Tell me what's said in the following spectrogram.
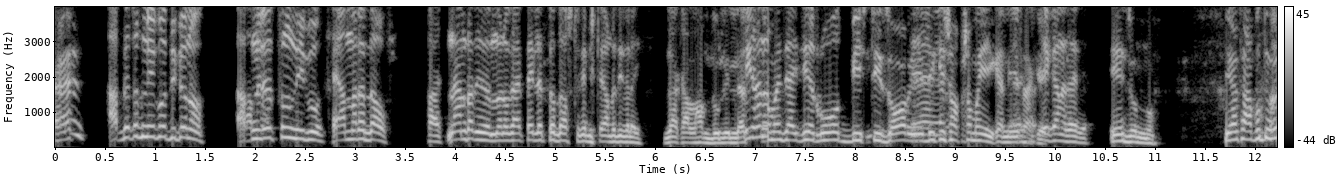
হ্যাঁ? আপনি তো নিব দিত না। আপনি তো নিব। আমরা দাও। মনে গাড়ি তো দশ টাকা বিশ টাকা আমরা দিবে যাক আলহামদুলিল্লাহ। যাই যে রোদ বৃষ্টি জ্বর এদিকে সবসময় এখানে থাকে। এখানে এই জন্য। আছে আপু তুমি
